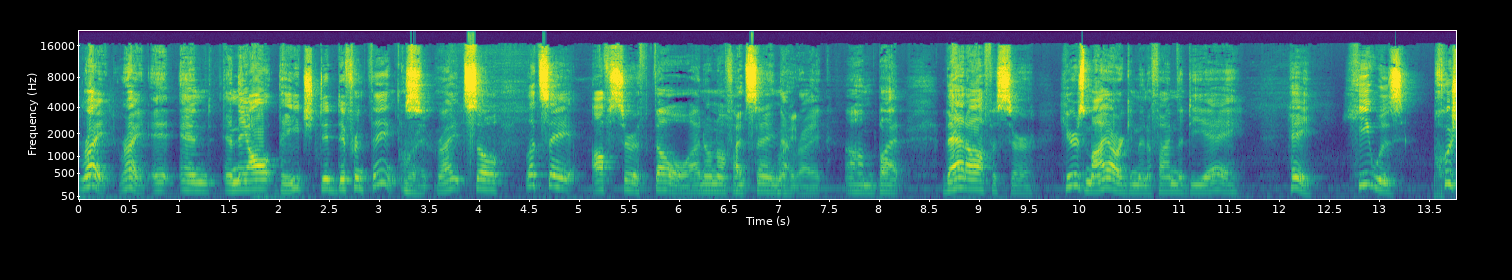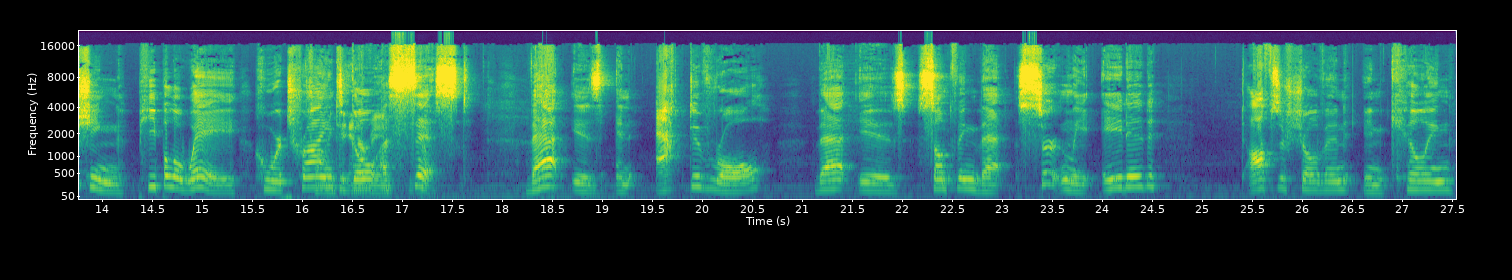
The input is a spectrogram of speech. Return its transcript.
right, right, it, and and they all they each did different things, right? right? So let's say Officer Thao. I don't know if I'm saying that right, right. Um, but that officer. Here's my argument. If I'm the DA, hey, he was pushing people away who were trying, trying to, to go assist. That is an active role. That is something that certainly aided Officer Chauvin in killing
